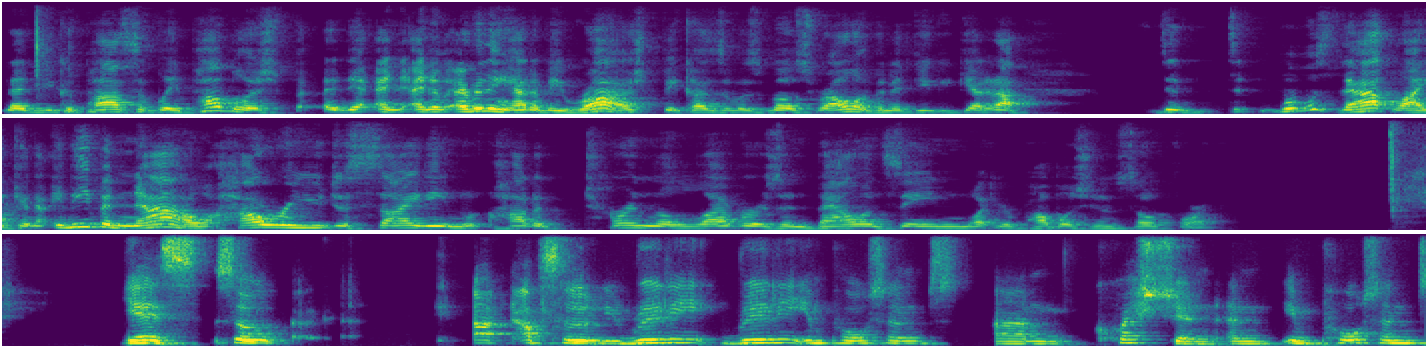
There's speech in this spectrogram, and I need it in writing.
than you could possibly publish, and, and, and everything had to be rushed because it was most relevant if you could get it out. Did, what was that like? And, and even now, how are you deciding how to turn the levers and balancing what you're publishing and so forth? Yes, so absolutely, really, really important um, question and important,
